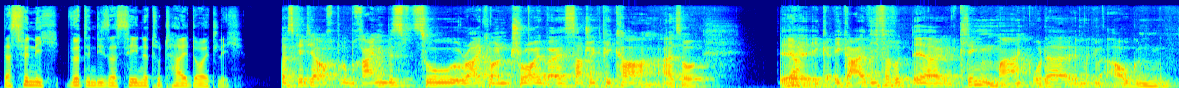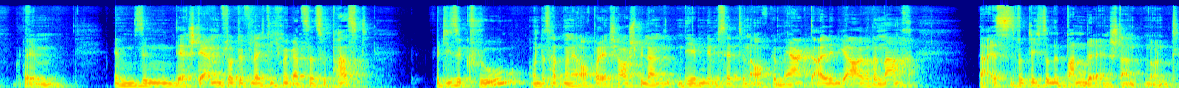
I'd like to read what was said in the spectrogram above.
das finde ich, wird in dieser Szene total deutlich. Das geht ja auch rein bis zu Riker und Troy bei Star Trek Picard. Also äh, ja. egal wie verrückt er klingen mag oder im, im Augen oder im, im Sinn der Sternenflotte vielleicht nicht mehr ganz dazu passt, für diese Crew, und das hat man ja auch bei den Schauspielern neben dem Set dann auch gemerkt, all die Jahre danach, da ist wirklich so eine Bande entstanden und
